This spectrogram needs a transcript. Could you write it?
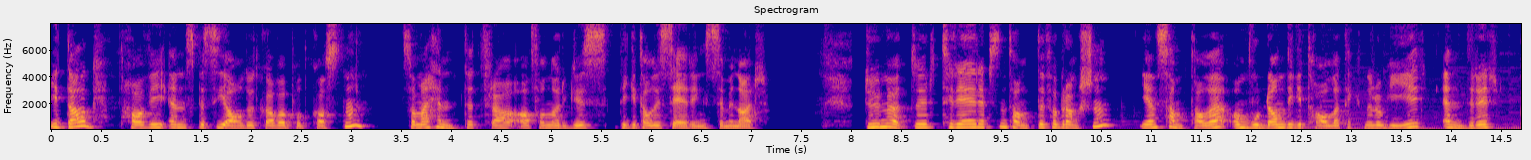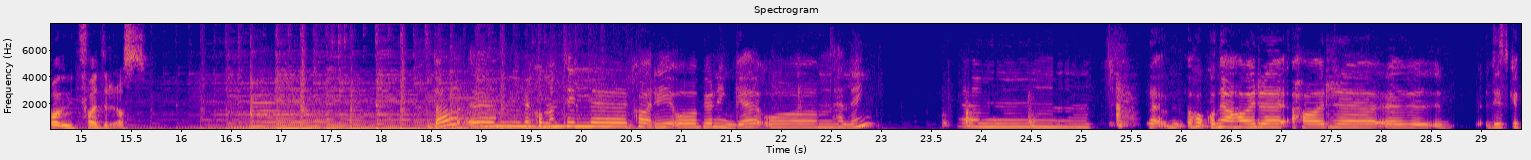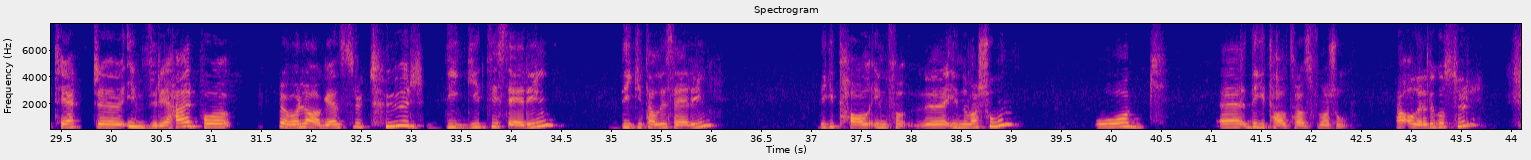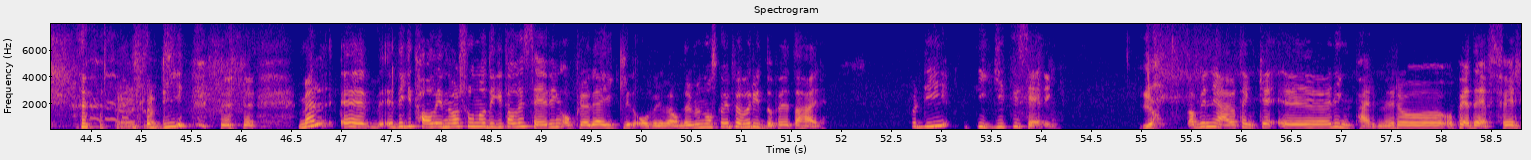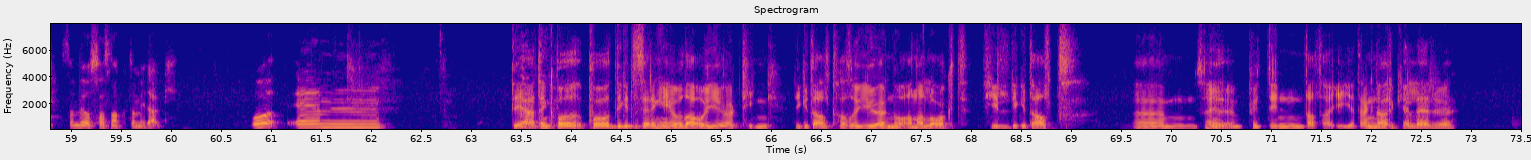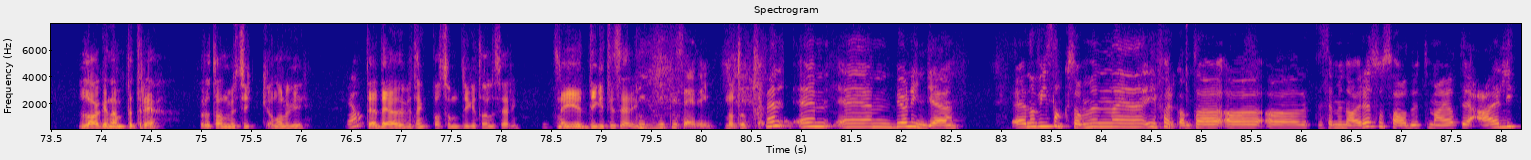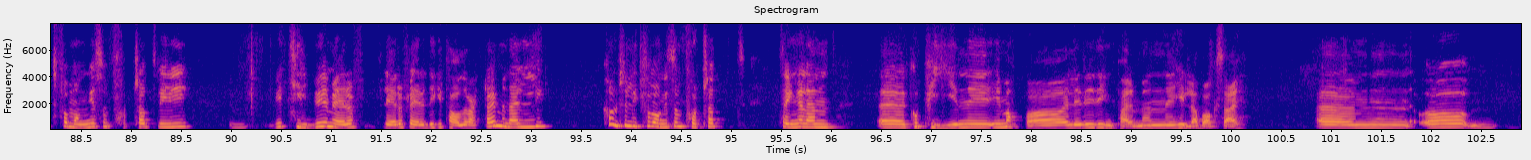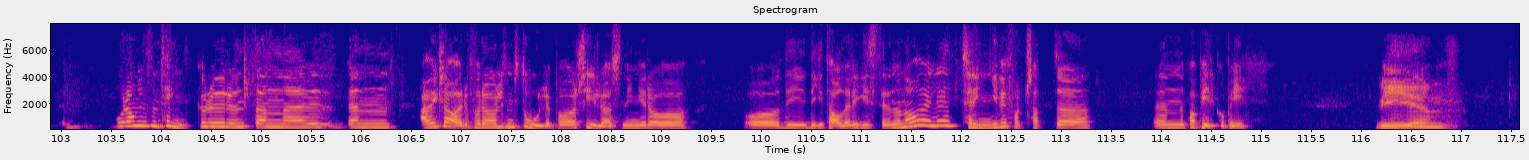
I dag har vi en spesialutgave av podkasten som er hentet fra AFA Norges digitaliseringsseminar. Du møter tre representanter for bransjen i en samtale om hvordan digitale teknologier endrer og utfordrer oss. Da, eh, velkommen til eh, Kari og Bjørn Inge og Henning. Um, Håkon og jeg har, har uh, diskutert uh, ivrig her på å prøve å lage en struktur. Digitisering, digitalisering, digital uh, innovasjon og digital transformasjon. Jeg har allerede gått surr. Fordi Men digital innovasjon og digitalisering opplevde jeg gikk litt over i hverandre. Men nå skal vi prøve å rydde opp i dette her. Fordi digitisering. Ja. Da begynner jeg å tenke eh, ringpermer og, og PDF-er, som vi også har snakket om i dag. Og um... Det jeg tenker på, på, digitisering, er jo da å gjøre ting digitalt. Altså gjøre noe analogt til digitalt. Um, så Putte inn data i et regneark, eller lage en MP3, for å ta en musikkanalogi. Ja. Det er det vi tenker på som digitalisering. Nei, digitisering. Digitisering. Nettopp. Men um, um, Bjørn Inge, når vi snakket sammen eh, i forkant av, av, dette seminaret, så sa du til meg at det er litt for mange som fortsatt vil Vi tilbyr og flere og flere digitale verktøy, men det er litt, kanskje litt for mange som fortsatt trenger den eh, kopien i, i, mappa eller i ringpermen i hylla bak seg. Um, og hvordan liksom, tenker du rundt den, eh, den, Er vi klare for å liksom, stole på skyløsninger og og de digitale registrene nå, eller trenger vi fortsatt uh, en papirkopi? Vi, eh,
